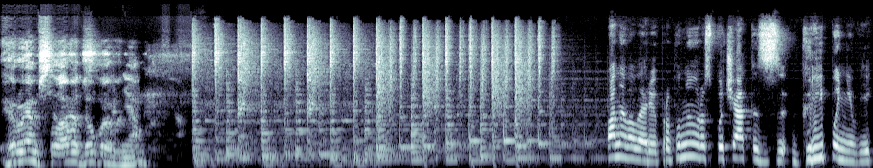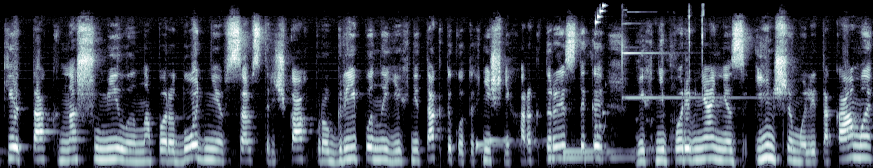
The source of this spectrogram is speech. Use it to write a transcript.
Героям слава, доброго дня. Пане Валерію, пропоную розпочати з гріпенів, які так нашуміли напередодні. Все в стрічках про гріпени, їхні тактико-технічні характеристики, їхні порівняння з іншими літаками.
